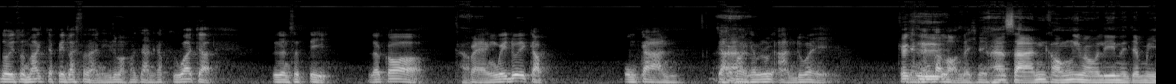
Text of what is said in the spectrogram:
โดยส่วนมากจะเป็นลักษณะนี้หรือเปล่าครับอาจารย์ครับ คือว่าจะเตือนสติแล้วก็ครับแฝงไว้ด้วยกับองค์การจากฮะอัลกุรอานด้วย ก็คืออย่างนั้นตลอดเลยใช่ไหมครับหาสารของอิหม่ามอาลีเนี่ยจะมี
